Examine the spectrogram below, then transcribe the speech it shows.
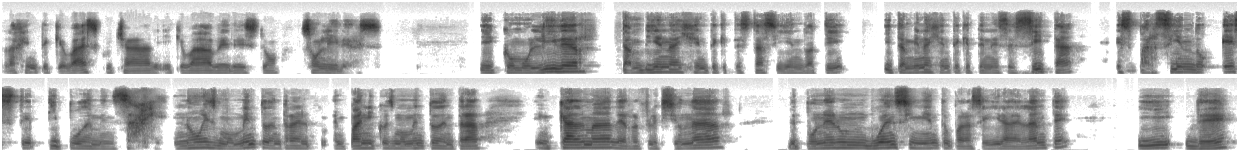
la gente que va a escuchar y que va a ver esto son líderes. Y como líder, también hay gente que te está siguiendo a ti y también hay gente que te necesita esparciendo este tipo de mensaje. No es momento de entrar en pánico, es momento de entrar en calma, de reflexionar, de poner un buen cimiento para seguir adelante y de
